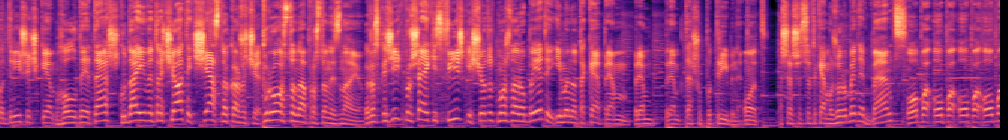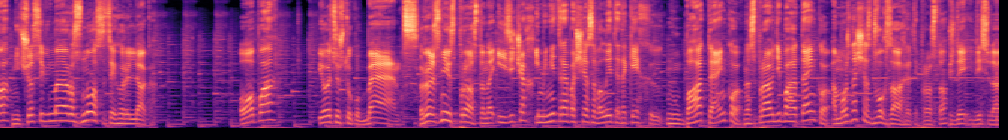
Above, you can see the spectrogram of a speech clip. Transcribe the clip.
потрішечки голди теж. Куди її витрачати? Чесно кажучи, просто-напросто не знаю. Розкажіть про ще якісь фішки, що тут можна робити. Іменно таке, прям, прям, прям те, що потрібне. От. Ще щось таке можу робити. Бемц. Опа, опа, опа, опа. опа. Нічого собі він мене розносить, цей гориляка. Опа. І оцю штуку. Бемц. Розніс просто на ізічах. І мені треба ще завалити таких, ну, багатенько. Насправді багатенько. А можна ще з двох загрити просто? Жди, іди сюди.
